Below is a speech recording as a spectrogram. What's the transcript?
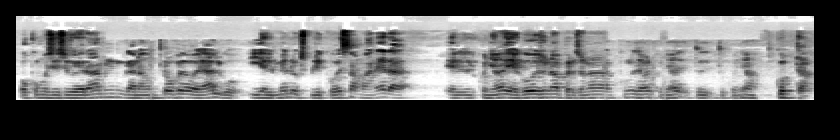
o como si se hubieran ganado un trofeo de algo. Y él me lo explicó de esta manera el cuñado Diego es una persona, ¿cómo se llama el cuñado? ¿Tu, tu cuñado? Gupta.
